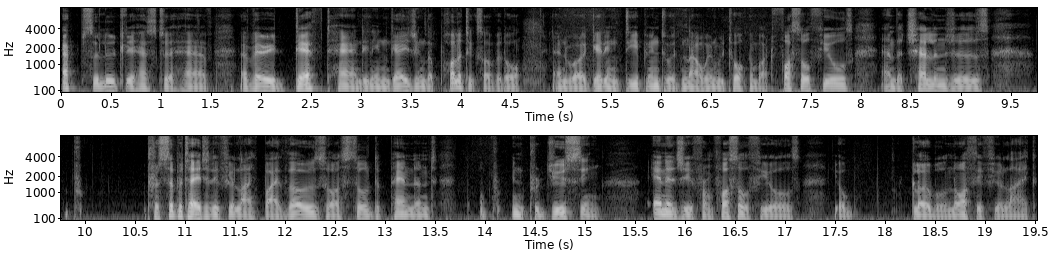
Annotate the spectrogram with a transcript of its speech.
absolutely has to have a very deft hand in engaging the politics of it all. And we're getting deep into it now when we're talking about fossil fuels and the challenges pr- precipitated, if you like, by those who are still dependent in producing energy from fossil fuels, your global north, if you like,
